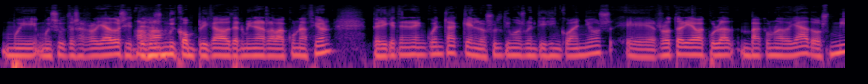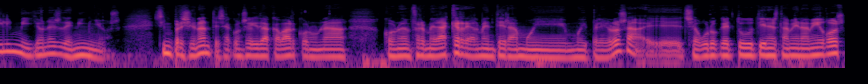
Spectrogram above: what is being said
muy, muy subdesarrollados y entonces es muy complicado terminar la vacunación, pero hay que tener en cuenta que en los últimos 25 años eh, Rotary ha vacunado, vacunado ya a 2.000 millones de niños es impresionante. Se ha conseguido acabar con una, con una enfermedad que realmente era muy, muy peligrosa. Eh, seguro que tú tienes también amigos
